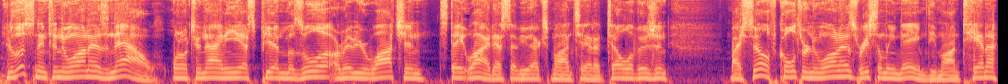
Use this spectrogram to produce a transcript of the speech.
you're listening to Nuanez Now, 1029 ESPN Missoula, or maybe you're watching statewide SWX Montana Television. Myself, Colter Nuanez, recently named the Montana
